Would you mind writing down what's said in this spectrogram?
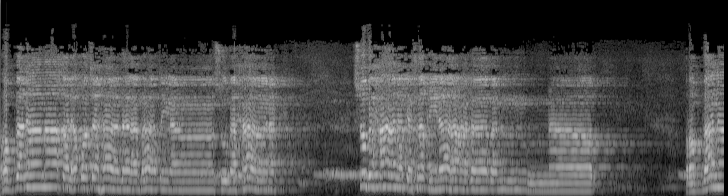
ربنا ما خلقت هذا باطلا سبحانك سبحانك فقنا عذاب النار. ربنا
